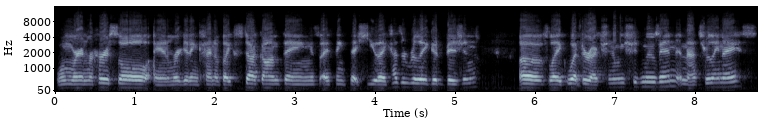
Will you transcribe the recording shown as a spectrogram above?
when we're in rehearsal and we're getting kind of like stuck on things. I think that he like has a really good vision of like what direction we should move in, and that's really nice.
